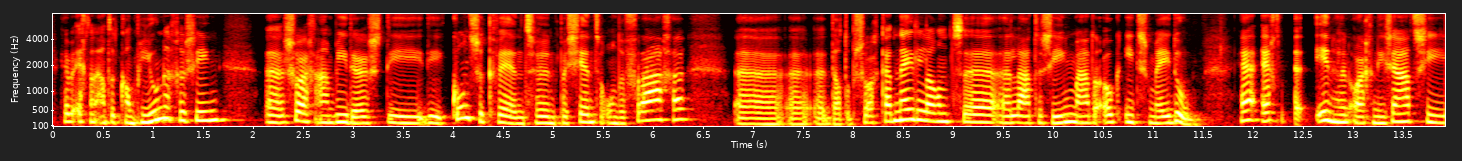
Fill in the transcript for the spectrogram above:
hebben we echt een aantal kampioenen gezien. zorgaanbieders die, die consequent hun patiënten ondervragen. dat op Zorgkaart Nederland laten zien, maar er ook iets mee doen. He, echt in hun organisatie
